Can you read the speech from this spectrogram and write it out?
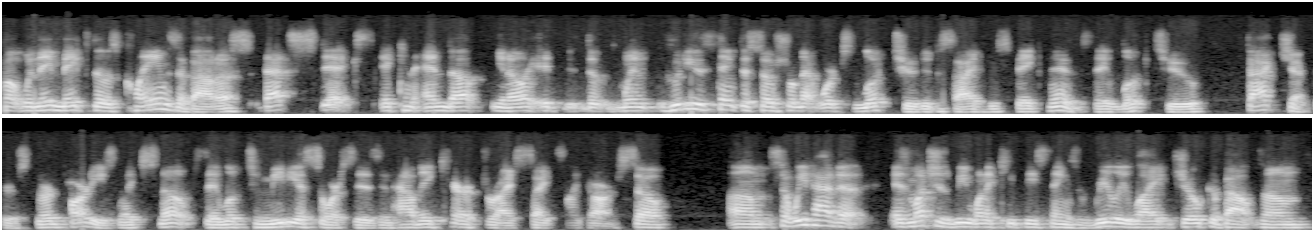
but when they make those claims about us, that sticks. It can end up, you know, it the, when who do you think the social networks look to to decide who's fake news? They look to fact checkers, third parties like Snopes. They look to media sources and how they characterize sites like ours. So um, so we've had to, as much as we want to keep these things really light, joke about them,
